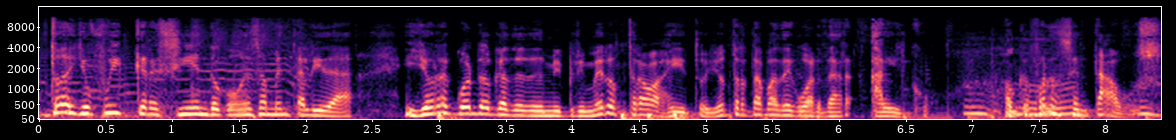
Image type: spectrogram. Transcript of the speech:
Entonces yo fui creciendo con esa mentalidad y yo recuerdo que desde mis primeros trabajitos yo trataba de guardar algo, aunque fueran centavos,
